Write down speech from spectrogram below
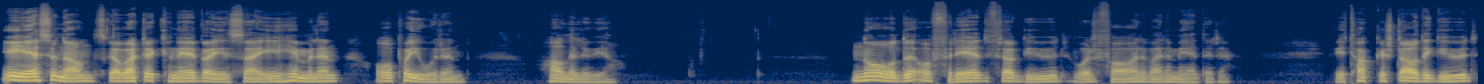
I Jesu navn skal hvert et kne bøye seg i himmelen og på jorden. Halleluja. Nåde og fred fra Gud, vår Far, være med dere. Vi takker stadig Gud,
